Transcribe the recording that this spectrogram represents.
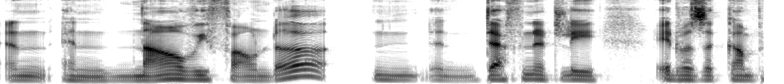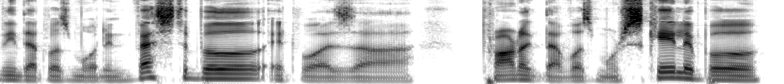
And, and now we found a definitely it was a company that was more investable, it was a product that was more scalable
